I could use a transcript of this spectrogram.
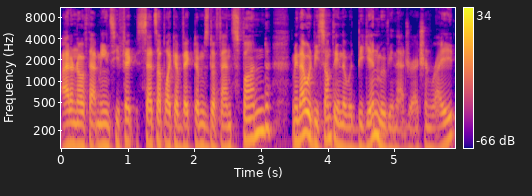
I don't know if that means he sets up like a victims defense fund. I mean, that would be something that would begin moving that direction, right?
